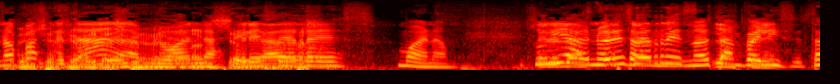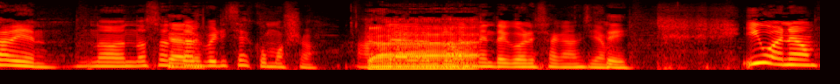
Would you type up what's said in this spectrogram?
no pasa nada. generacional. pero las. R's. Bueno, su vida no están, no están felices, está bien. No, no son Claro. tan felices como yo. Claro. Realmente con esa canción. Y bueno,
